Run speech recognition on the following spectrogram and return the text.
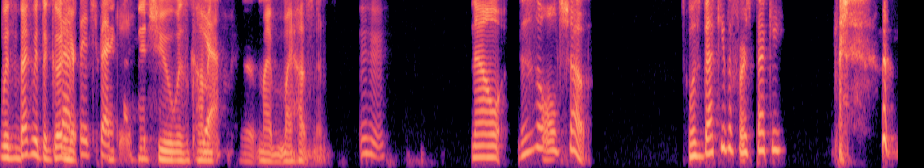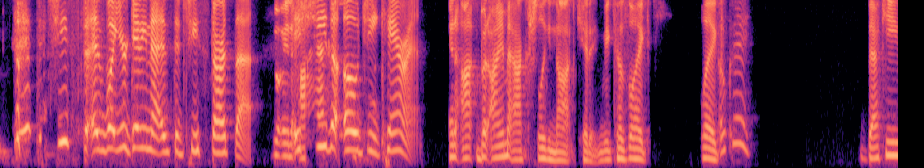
with Becky with the good hair. bitch Becky. that bitch who was coming Yeah. my my husband. hmm Now, this is an old show. Was Becky the first Becky? did she? St- what you're getting at is, did she start that? No, Is I she the OG Karen? and I but I'm actually not kidding because like like Okay. Becky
